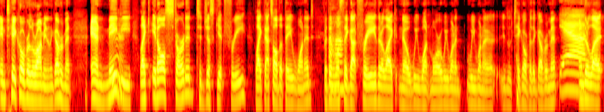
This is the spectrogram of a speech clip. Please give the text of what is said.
and take over the Romulan government. And maybe like it all started to just get free, like that's all that they wanted. But then once Uh-huh. they got free, they're like, no, we want more. We want to we want to take over the government. Yeah. And they're like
